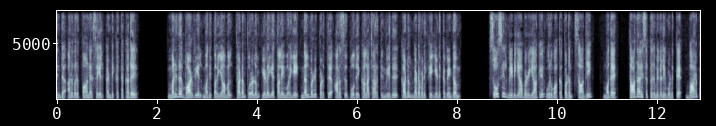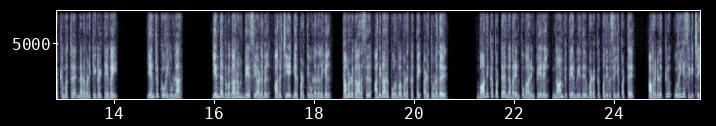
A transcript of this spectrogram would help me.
இந்த அருவருப்பான செயல் கண்டிக்கத்தக்கது. மனித வாழ்வியல் மதிப்பறியாமல் தடம் புரளும் இளைய தலைமுறையை நல்வழிப்படுத்த அரசு போதை கலாச்சாரத்தின் மீது கடும் நடவடிக்கை எடுக்க வேண்டும். சோசியல் மீடியா வழியாக உருவாக்கப்படும் சாதி மத தாதாயச பெருமைகளை ஒடுக்க பாரபட்சமற்ற நடவடிக்கைகள் தேவை என்று கூறியுள்ளார். இந்த விவகாரம் தேசிய அளவில் அதிர்ச்சியை ஏற்படுத்தியுள்ள நிலையில் தமிழக அரசு அதிகாரப்பூர்வ விளக்கத்தை அளித்துள்ளது. பாதிக்கப்பட்ட நபரின் புகாரின் பேரில் நான்கு பேர் மீது வழக்கு பதிவு செய்யப்பட்டு அவர்களுக்கு உரிய சிகிச்சை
